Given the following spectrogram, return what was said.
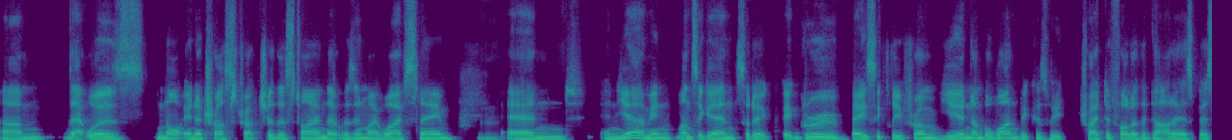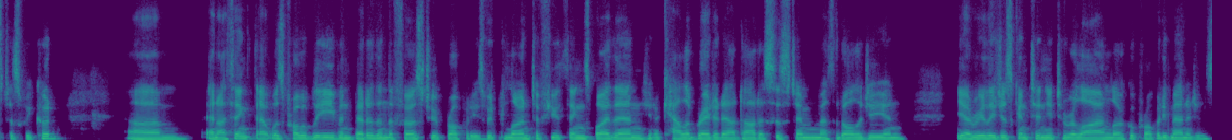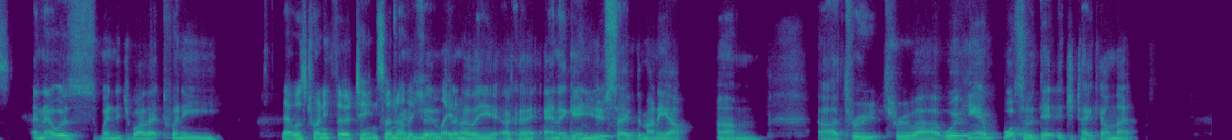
Um, that was not in a trust structure this time. That was in my wife's name, mm. and and yeah, I mean, once again, sort of it grew basically from year number one because we tried to follow the data as best as we could. Um, and I think that was probably even better than the first two properties. We'd learned a few things by then, you know, calibrated our data system methodology and yeah, really just continued to rely on local property managers. And that was when did you buy that? 20 That was 2013, so another year later. Another year. Okay. And again, you just saved the money up um, uh, through through uh, working. And what sort of debt did you take on that?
